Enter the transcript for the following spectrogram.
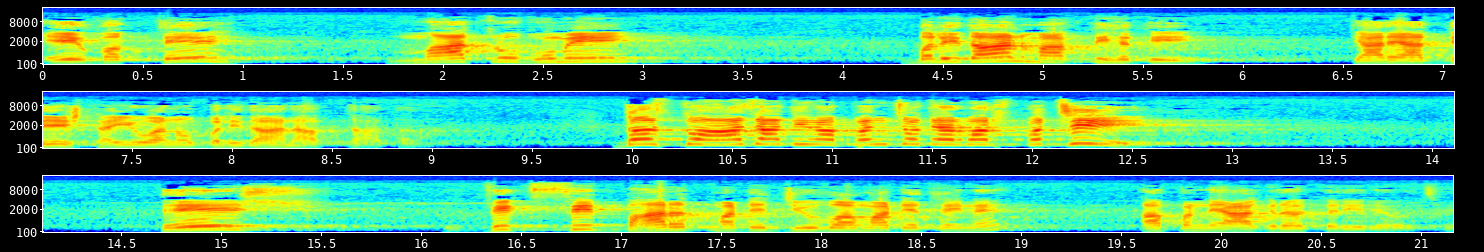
એ વખતે માતૃભૂમિ બલિદાન માગતી હતી. ત્યારે આ દેશના યુવાનો બલિદાન આપતા હતા. દસ તો આઝાદીના પંચોતેર વર્ષ પછી દેશ વિકસિત ભારત માટે જીવવા માટે થઈને આપણને આગ્રહ કરી રહ્યો છે.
